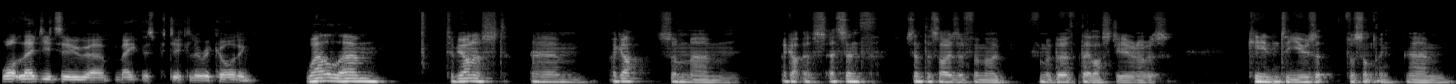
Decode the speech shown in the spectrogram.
what led you to uh, make this particular recording? Well, um, to be honest, um, I got some. Um, I got a, a, synth synthesizer for my for my birthday last year, and I was keen to use it for something. Um,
